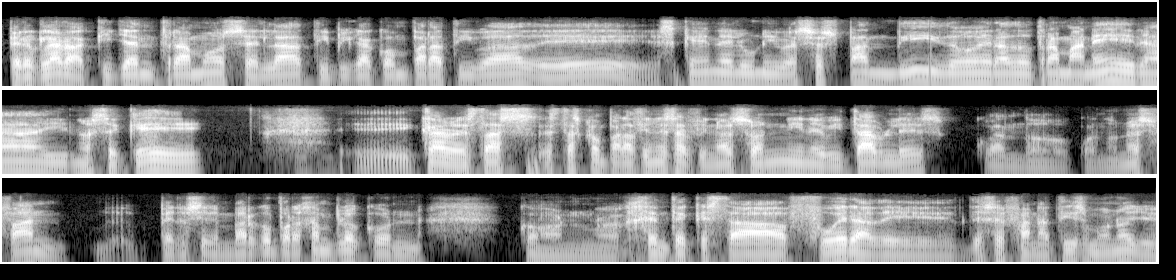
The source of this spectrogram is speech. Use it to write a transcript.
Pero claro, aquí ya entramos en la típica comparativa de es que en el universo expandido era de otra manera y no sé qué. Eh, claro, estas, estas comparaciones al final son inevitables cuando, cuando uno es fan, pero sin embargo, por ejemplo, con, con gente que está fuera de, ese fanatismo, ¿no? Yo,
